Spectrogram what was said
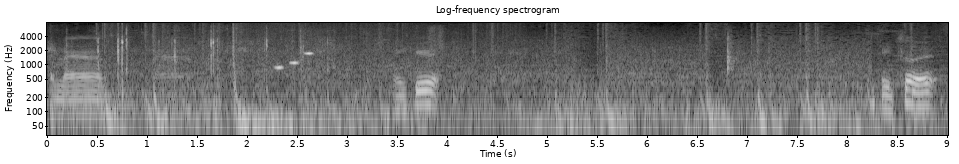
Come on. Thank you. Me too.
